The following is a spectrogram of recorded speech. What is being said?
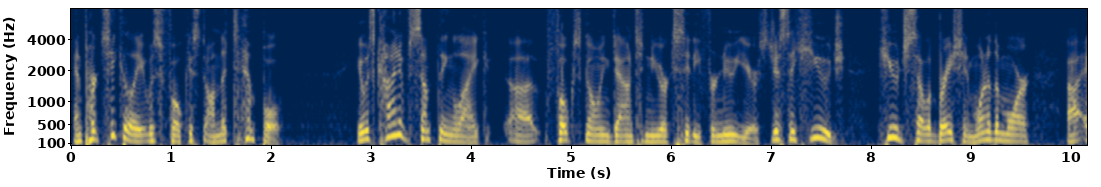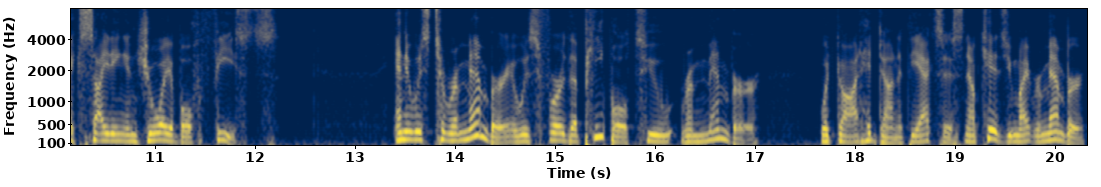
And particularly, it was focused on the temple. It was kind of something like uh, folks going down to New York City for New Year's, just a huge, huge celebration, one of the more uh, exciting, enjoyable feasts. And it was to remember, it was for the people to remember what God had done at the Exodus. Now, kids, you might remember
